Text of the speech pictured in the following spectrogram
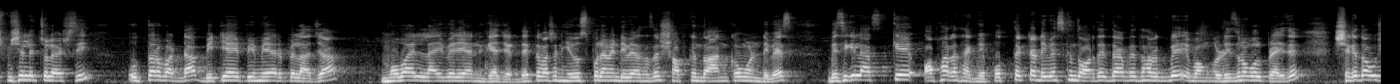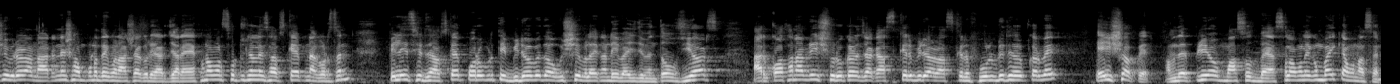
স্পেশালি চলে আসছি Uttarbadda BTI premier plaza mobile librarian gadget. দেখতে পাচ্ছেন হিউজ পরিমাণ ডিভাইস আছে সব কিন্তু আনকমন ডিভাইস বেসিক্যালি আজকে অফারে থাকবে প্রত্যেকটা ডিভাইস কিন্তু অর্ধেক দামে থাকবে এবং রিজনেবল প্রাইসে সেক্ষেত্রে অবশ্যই ভিডিওটা না টেনে সম্পূর্ণ দেখবেন আশা করি। আর যারা এখনও আমার ছোট্ট চ্যানেলে সাবস্ক্রাইব না করছেন প্লিজ হিট সাবস্ক্রাইব পরবর্তী ভিডিও পেতে অবশ্যই বেলাইকান ডিভাইস দেবেন। তো ভিউয়ার্স আর কথা না বেরিয়ে শুরু করা যাক আজকের ভিডিও আর আজকের ফুল ভিডিও হেল্প করবে এই শপের আমাদের প্রিয় মাসুদ ভাই। আসসালামু আলাইকুম ভাই কেমন আছেন?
